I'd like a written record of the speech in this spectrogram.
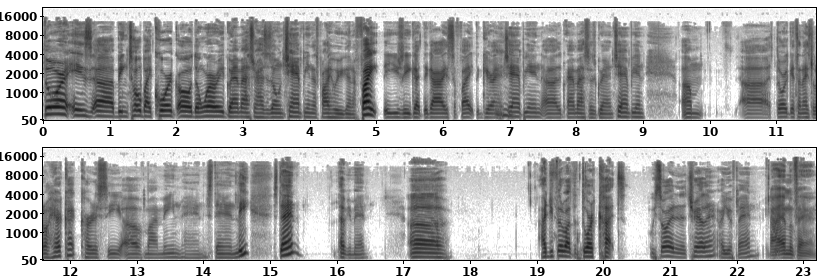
Thor is uh, being told by Korg, "Oh, don't worry, Grandmaster has his own champion. That's probably who you're gonna fight." They usually got the guys to fight the Grand Mhm. Champion, uh, the Grandmaster's Grand Champion. Um, uh, Thor gets a nice little haircut, courtesy of my main man Stan Lee. Stan, love you, man. Uh, how do you feel about the Thor cut? We saw it in the trailer. Are you a fan? I am a fan.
